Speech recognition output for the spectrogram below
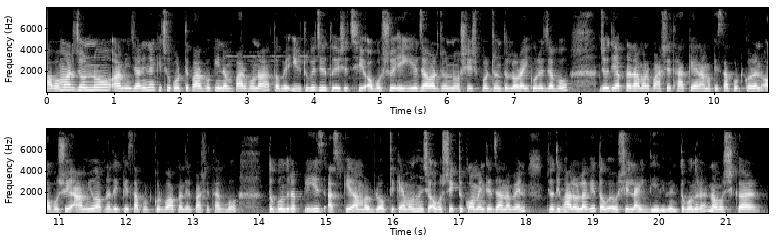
বাবা মার জন্য আমি জানি না কিছু করতে পারব কি না পারব না, তবে ইউটিউবে যেহেতু এসেছি, অবশ্যই এগিয়ে যাওয়ার জন্য শেষ পর্যন্ত লড়াই করে যাব। যদি আপনারা আমার পাশে থাকেন, আমাকে সাপোর্ট করেন, অবশ্যই আমিও আপনাদেরকে সাপোর্ট করব, আপনাদের পাশে থাকব। তো বন্ধুরা, প্লিজ আজকে আমার ব্লগটি কেমন হয়েছে অবশ্যই একটু কমেন্টে জানাবেন। যদি ভালো লাগে, তবে অবশ্যই লাইক দিয়ে দিবেন। তো বন্ধুরা, নমস্কার।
